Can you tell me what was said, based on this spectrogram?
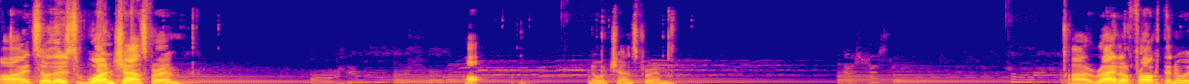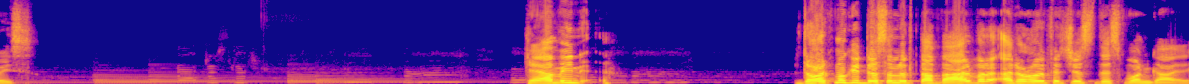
Alright, so there's one chance for him. Oh, no chance for him. Alright, right Frog anyways. Okay, I mean... Dark Monkey doesn't look that bad, but I don't know if it's just this one guy.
